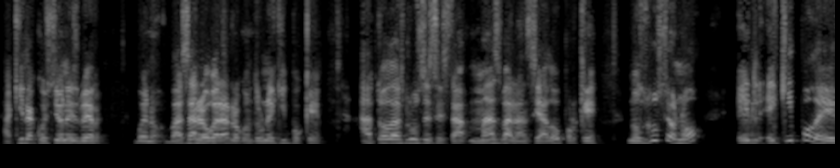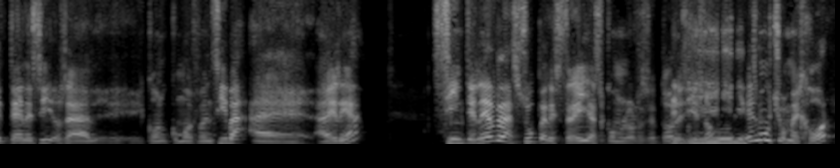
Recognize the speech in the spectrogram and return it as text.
Aquí la cuestión es ver, bueno, vas a lograrlo contra un equipo que a todas luces está más balanceado, porque nos guste o no, el equipo de Tennessee, o sea, eh, como ofensiva eh, aérea, sin tener las superestrellas como los receptores y eso, es mucho mejor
